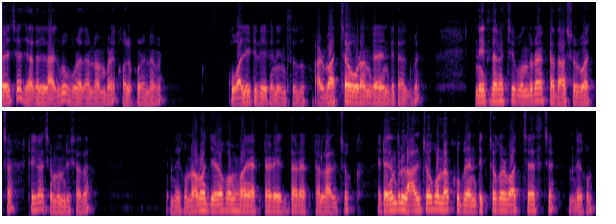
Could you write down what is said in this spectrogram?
রয়েছে, যাদের লাগবে বুড়াদার নাম্বারে কল করে নেবেন। কোয়ালিটি দেখে নিন শুধু। আর বাচ্চা ওড়ান গ্যারেন্টি থাকবে। নেক্সট দেখাচ্ছি বন্ধুরা একটা দাসুর বাচ্চা, ঠিক আছে, মুন্ডি সাদা। দেখুন, আমার যেরকম হয়, একটা রেগদার একটা লাল চোখ। এটা কিন্তু লাল চোখও না, খুব অ্যান্টিক চোখের বাচ্চা এসছে, দেখুন।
